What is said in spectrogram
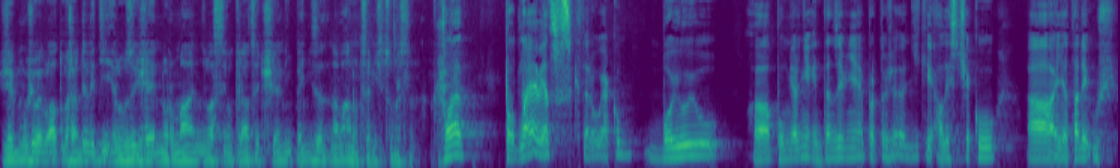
že můžou vyvolat u řady lidí iluzi, že je normální vlastně utrácet čelný peníze na Vánoce, víš, co myslím? Ale tohle je věc, s kterou jako bojuju eh, poměrně intenzivně, protože díky Alicecheku eh, je tady už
